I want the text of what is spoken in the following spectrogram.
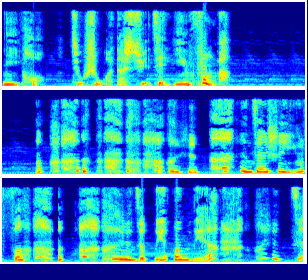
你以后就是我的血溅银凤了。人，人家是银凤，人家不要脸。人家，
